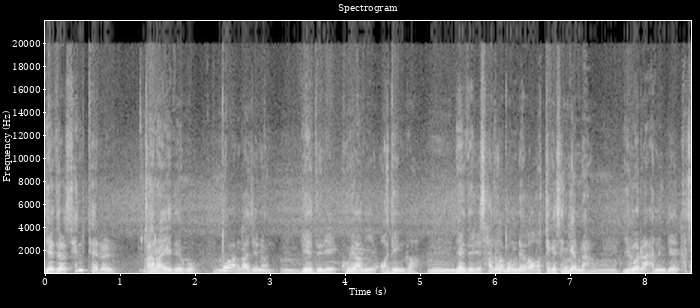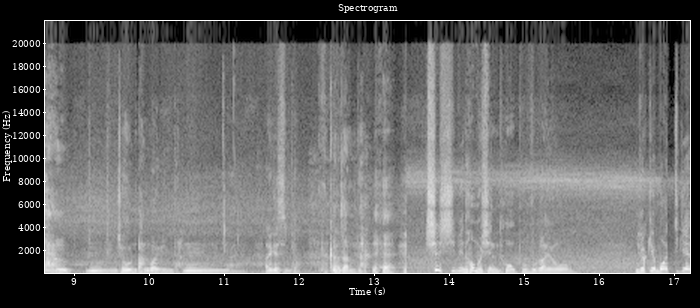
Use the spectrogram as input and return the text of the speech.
얘들 생태를 알아야 되고 또한 가지는 얘들이 고향이 어딘가 음. 얘들이 사는. 동네가 어떻게 생겼나 이거를 아는 게 가장 음. 좋은 방법입니다. 음. 아, 알겠습니다. 감사합니다. 70이 넘으신 노 부부가요. 이렇게 멋지게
